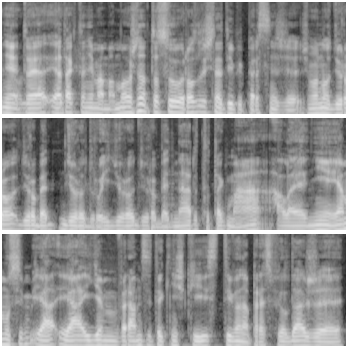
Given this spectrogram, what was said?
Nie, to ja, ja takto nemám. A možno to sú rozličné typy presne, že, že možno Ďuro, Ďuro, Ďuro druhý, Ďuro, Ďuro Bednár to tak má, ale nie, ja musím, ja, ja idem v rámci tej knižky Stevena Pressfielda, že,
